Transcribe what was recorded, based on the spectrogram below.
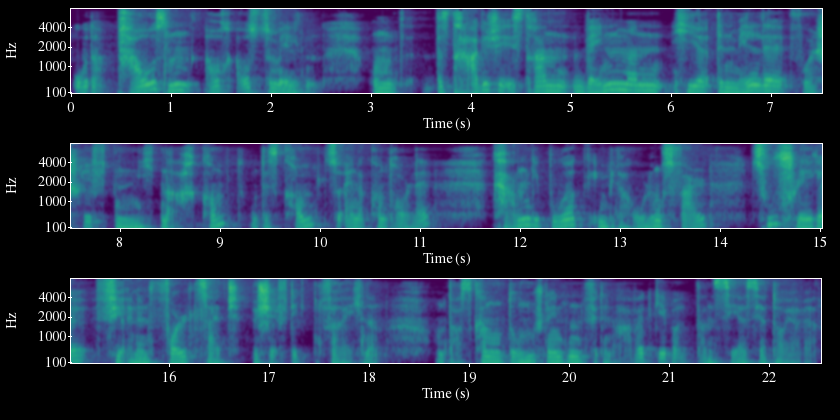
oder Pausen auch auszumelden. Und das Tragische ist dran, wenn man hier den Meldevorschriften nicht nachkommt und es kommt zu einer Kontrolle, kann die Burg im Wiederholungsfall Zuschläge für einen Vollzeitbeschäftigten verrechnen. Und das kann unter Umständen für den Arbeitgeber dann sehr, sehr teuer werden.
